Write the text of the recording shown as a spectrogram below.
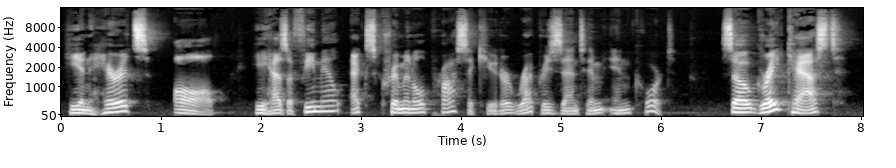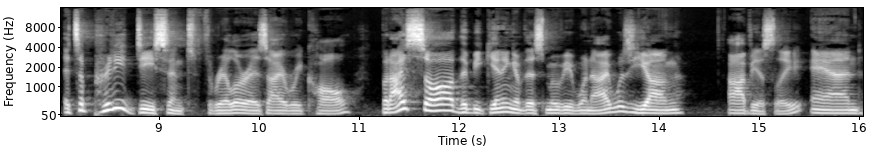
He inherits all he has a female ex criminal prosecutor represent him in court. So, great cast. It's a pretty decent thriller, as I recall. But I saw the beginning of this movie when I was young, obviously, and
